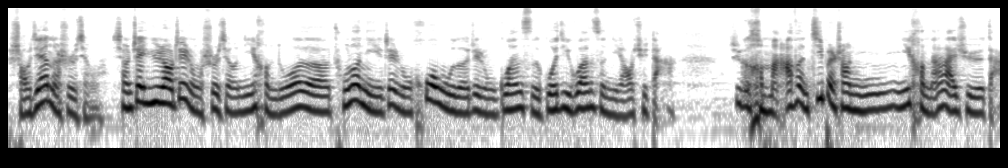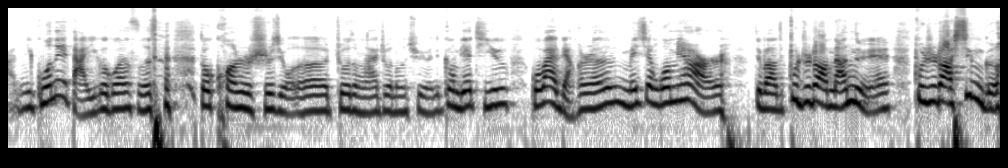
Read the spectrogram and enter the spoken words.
少见的事情了。像这遇到这种事情，你很多的除了你这种货物的这种官司、国际官司你要去打，这个很麻烦，基本上你你很难来去打。你国内打一个官司 都旷日持久的折腾来折腾去，你更别提国外两个人没见过面儿，对吧？不知道男女，不知道性格。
